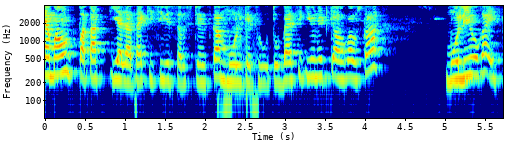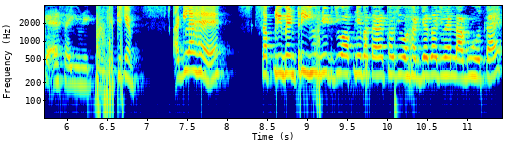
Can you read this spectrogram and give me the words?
अमाउंट पता किया जाता है किसी भी सब्सटेंस का मोल के थ्रू तो बेसिक यूनिट क्या होगा उसका? मोल होगा, इसका ऐसा यूनिट नहीं है ठीक है? अगला है सप्लीमेंट्री यूनिट जो आपने बताया था, जो हर जगह जो है लागू होता है,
